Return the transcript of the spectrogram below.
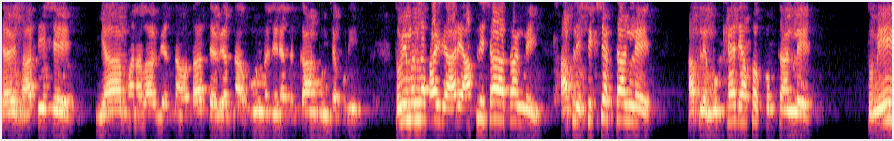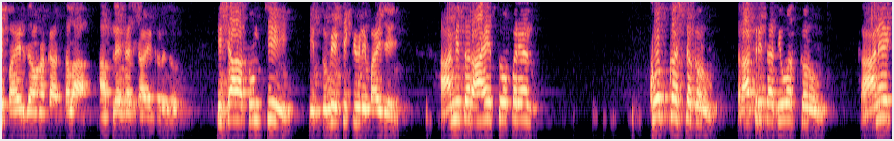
त्यावेळेस अतिशय या मनाला वेदना होतात त्या वेदना होऊन न देण्याचं काम तुमच्यापुढे तुम्ही म्हणलं पाहिजे अरे आपली शाळा चांगली आपले शिक्षक चांगले आपले मुख्याध्यापक खूप चांगले तुम्ही बाहेर जाऊ नका चला आपल्या ह्या शाळेकडे जाऊ. ही शाळा तुमची ही तुम्ही टिकविली पाहिजे. आम्ही तर आहेत तोपर्यंत. खूप कष्ट करू रात्रीचा दिवस करू अनेक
